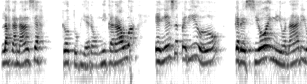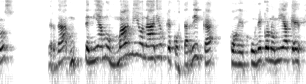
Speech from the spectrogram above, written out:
las ganancias que obtuvieron. Nicaragua en ese periodo creció en millonarios, ¿verdad? Teníamos más millonarios que Costa Rica con e, una economía que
